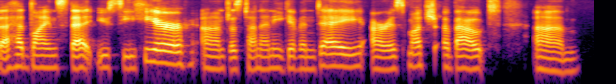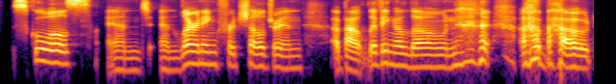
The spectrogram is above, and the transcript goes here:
The headlines that you see here, um, just on any given day, are as much about um, schools and and learning for children about living alone about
